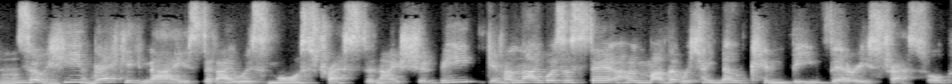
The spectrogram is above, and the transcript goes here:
Mm, so he recognized that I was more stressed than I should be, given I was a stay at home mother, which I know can be very stressful.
